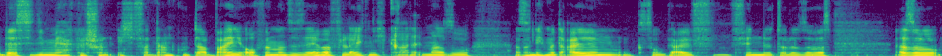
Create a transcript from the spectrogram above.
da ist die Merkel schon echt verdammt gut dabei, auch wenn man sie selber vielleicht nicht gerade immer so, also nicht mit allem so geil findet oder sowas. Also,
